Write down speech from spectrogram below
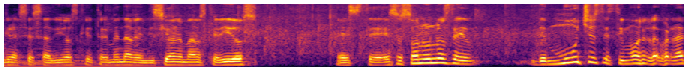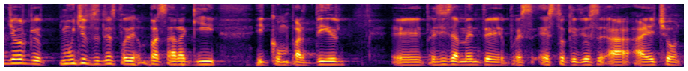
gracias a Dios, qué tremenda bendición, hermanos queridos. Este, esos son unos de, de muchos testimonios, la verdad yo creo que muchos de ustedes podrían pasar aquí y compartir eh, precisamente pues esto que Dios ha, ha hecho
